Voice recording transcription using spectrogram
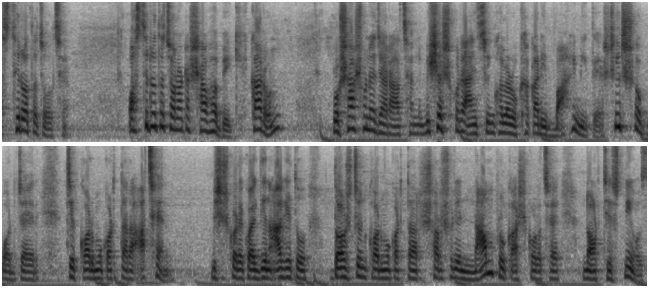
অস্থিরতা চলছে? অস্থিরতা চলাটা স্বাভাবিক, কারণ প্রশাসনে যারা আছেন, বিশেষ করে আইন শৃঙ্খলা রক্ষাকারী বাহিনীতে শীর্ষ পর্যায়ের যে কর্মকর্তারা আছেন, বিশেষ করে কয়েকদিন আগে তো দশজন কর্মকর্তার সরাসরি নাম প্রকাশ করেছে নর্থ ইস্ট নিউজ।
